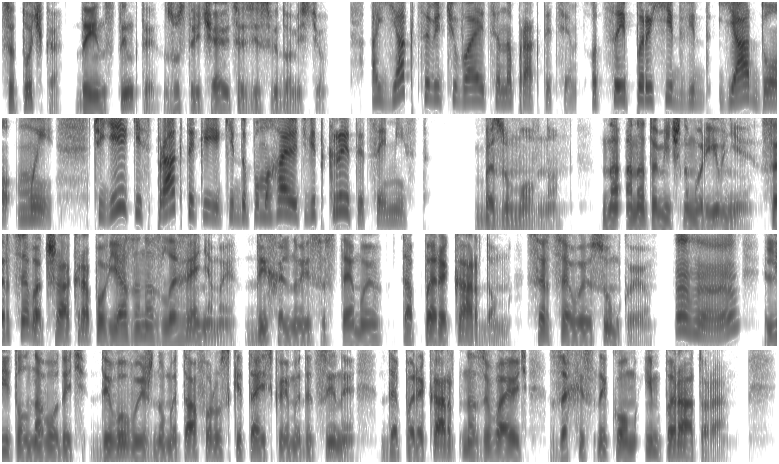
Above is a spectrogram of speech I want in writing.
Це точка, де інстинкти зустрічаються зі свідомістю. А як це відчувається на практиці? Оцей перехід від «я» до «ми». Чи є якісь практики, які допомагають відкрити цей міст? Безумовно. На анатомічному рівні серцева чакра пов'язана з легенями, дихальною системою та перикардом, серцевою сумкою. Угу. Літл наводить дивовижну метафору з китайської медицини, де перикард називають захисником імператора.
